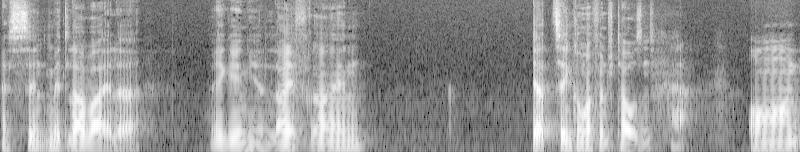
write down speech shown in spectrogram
Es sind mittlerweile, wir gehen hier live rein, ja, 10,5.000. Ja. Und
